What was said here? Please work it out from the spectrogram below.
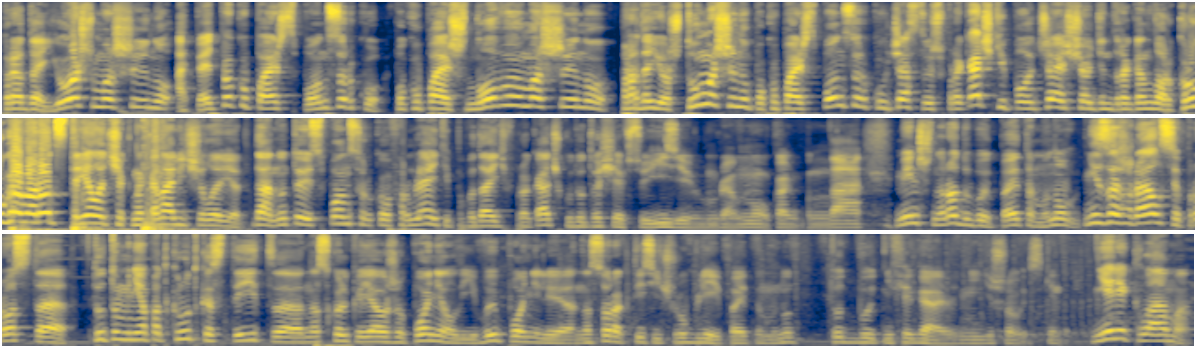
продаешь машину, опять покупаешь спонсорку, покупаешь новую машину, продаешь ту машину, покупаешь спонсорку, участвуешь в прокачке, получаешь еще один Драгонлор. Круговорот стрелочек на канале Человек. Да, ну то есть спонсорку оформляете, попадаете в прокачку, тут вообще все изи, прям, ну как бы, да. Меньше народу будет, поэтому поэтому, ну, не зажрался, просто тут у меня подкрутка стоит, э, насколько я уже понял, и вы поняли, на 40 тысяч рублей, поэтому, ну, тут будет нифига не дешевый скин. Не реклама.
